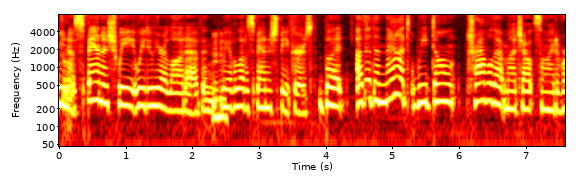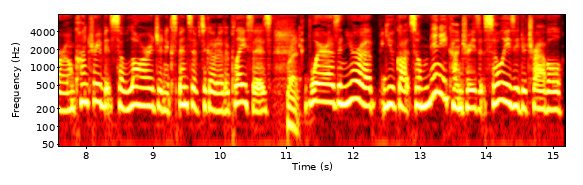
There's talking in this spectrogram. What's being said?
you know, Spanish we, we do hear a lot of and we have a lot of Spanish speakers. But other than that, we don't travel that much outside of our own country, but it's so large and expensive to go to other places. Right. Whereas in Europe, you've got so many countries, it's so easy to travel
